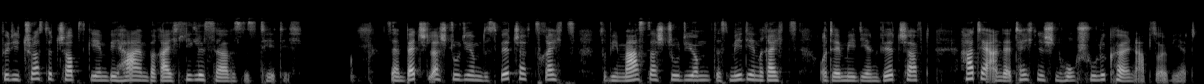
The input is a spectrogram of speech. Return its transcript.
für die Trusted Shops GmbH im Bereich Legal Services tätig. Sein Bachelorstudium des Wirtschaftsrechts sowie Masterstudium des Medienrechts und der Medienwirtschaft hat er an der Technischen Hochschule Köln absolviert.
